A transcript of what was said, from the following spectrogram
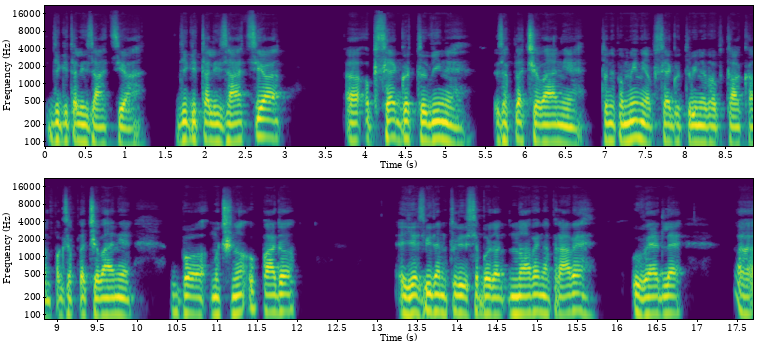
digitalizacijo. Digitalizacija, uh, obseg gotovine za plačevanje, to ne pomeni obseg gotovine v obtoku, ampak za plačevanje bo močno upadel. Jaz vidim tudi, da se bodo nove naprave uvedle, uh,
